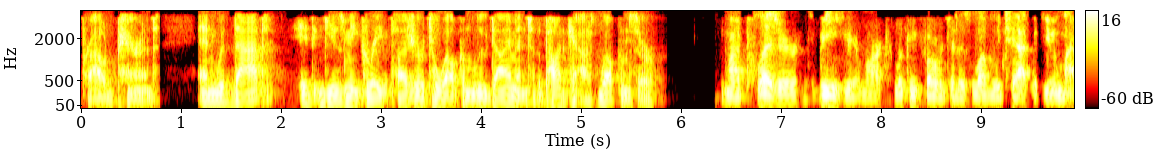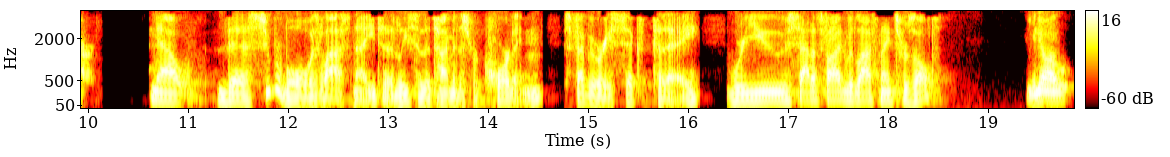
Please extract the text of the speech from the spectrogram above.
proud parent. And with that, it gives me great pleasure to welcome Lou Diamond to the podcast. Welcome, sir. My pleasure to be here, Mark. Looking forward to this lovely chat with you and Larry. Now, the Super Bowl was last night, at least at the time of this recording. It's February 6th today. Were you satisfied with last night's result? You know,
